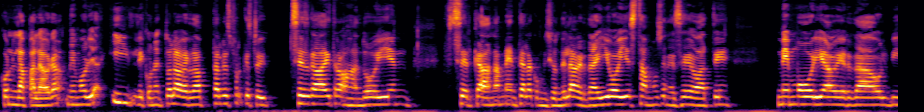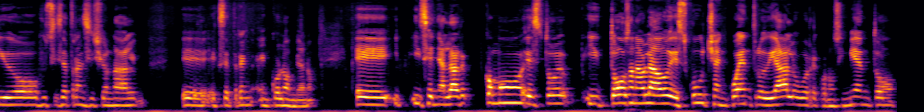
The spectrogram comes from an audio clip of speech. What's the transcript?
con la palabra memoria y le conecto la verdad, tal vez porque estoy sesgada y trabajando hoy en cercanamente a la Comisión de la Verdad y hoy estamos en ese debate memoria, verdad, olvido, justicia transicional, eh, etcétera, en, Colombia, ¿no? Eh, y, y, señalar cómo esto, y todos han hablado de escucha, encuentro, diálogo, reconocimiento,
